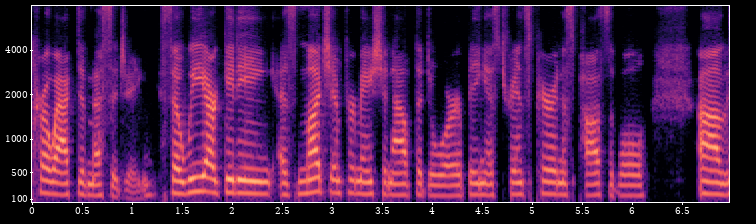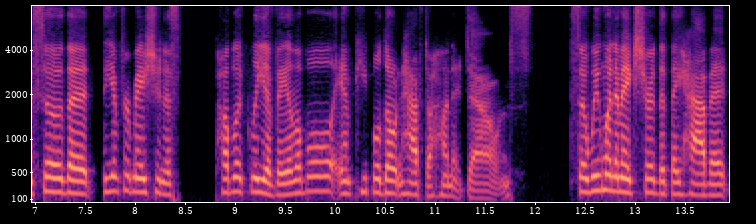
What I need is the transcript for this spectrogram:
proactive messaging. So we are getting as much information out the door, being as transparent as possible, um, so that the information is publicly available and people don't have to hunt it down. So we want to make sure that they have it.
